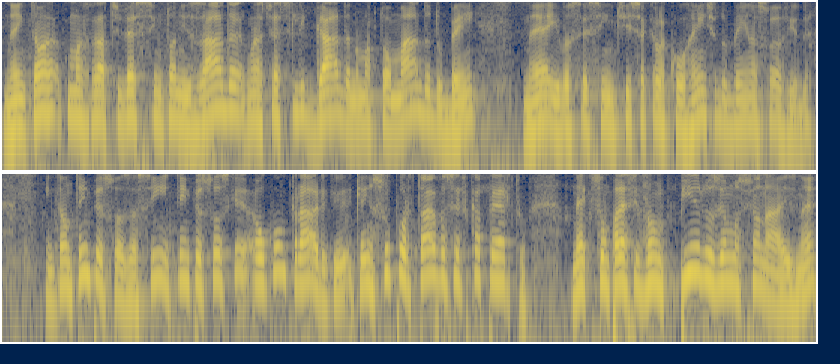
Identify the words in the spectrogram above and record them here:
Né? Então, é como se ela estivesse sintonizada, como se ela estivesse ligada numa tomada do bem, né? E você sentisse aquela corrente do bem na sua vida. Então tem pessoas assim, e tem pessoas que é ao contrário, que, que é insuportável você ficar perto, né? Que são parece vampiros emocionais, né?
